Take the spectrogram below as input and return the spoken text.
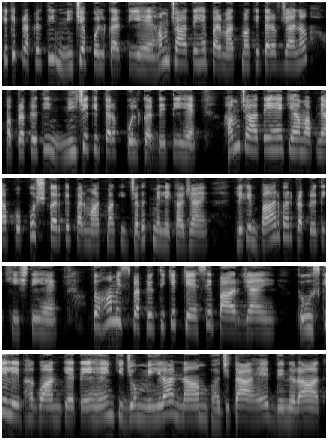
क्योंकि प्रकृति नीचे पुल करती है। हम चाहते हैं परमात्मा की तरफ़ जाना और प्रकृति नीचे की तरफ़ पुल कर देती है। हम चाहते हैं कि हम अपने आप को पुश करके परमात्मा की जगत में लेकर जाएँ, लेकिन बार बार प्रकृति खींचती है। तो हम इस प्रकृति के कैसे पार जाएँ? तो उसके लिए भगवान कहते हैं कि जो मेरा नाम भजता है दिन रात,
